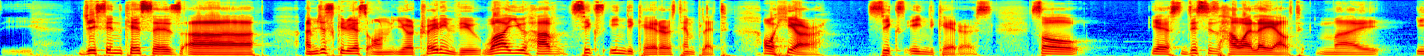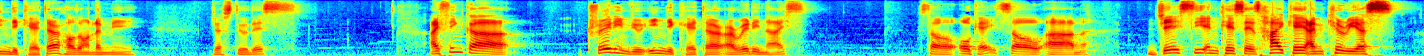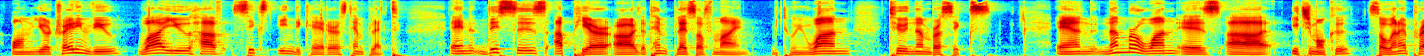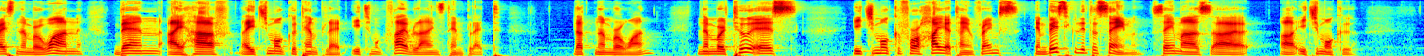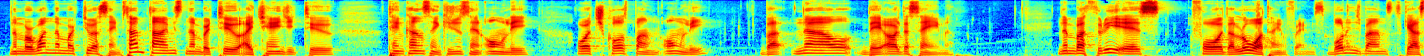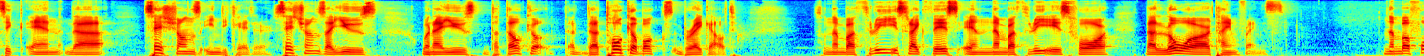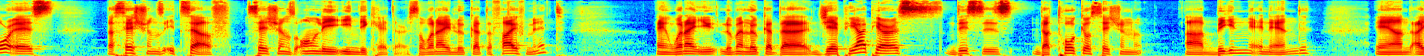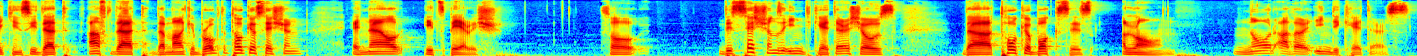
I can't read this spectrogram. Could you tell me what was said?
see. Jason K says, uh, I'm just curious on your TradingView why you have six indicators template. Oh, here, six indicators. So yes, this is how I lay out my indicator. Hold on, let me just do this. I think uh, TradingView indicator are really nice. So okay, so um, JCNK says, Hi K, I'm curious on your TradingView why you have 6 indicators template. And this is up here are the templates of mine between 1 to number 6. And number 1 is uh, Ichimoku. So when I press number 1, then I have the Ichimoku template, Ichimoku 5 lines template. That's number 1. Number 2 is Ichimoku for higher time frames, and basically the same, same as uh, uh, Ichimoku. Number 1, number 2 are same. Sometimes number 2 I change it to Tenkan-sen, Kijun-sen only, or Chikou only, but now they are the same. Number 3 is for the lower time frames, Bollinger Band, Stochastic, and the sessions indicator. Sessions I use when I use the Tokyo, the Tokyo box breakout. So number 3 is like this, and number 3 is for the lower time frames. Number 4 is the sessions itself, sessions only indicator. So when I look at the 5 minute, and when I, when I look at the JPY pairs, this is the Tokyo session uh, beginning and end, and I can see that after that the market broke the Tokyo session, and now it's bearish. So this sessions indicator shows the Tokyo boxes alone, not other indicators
